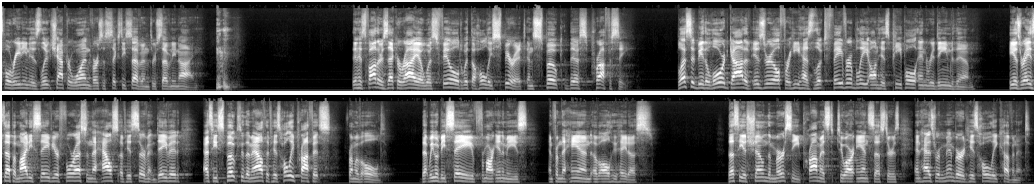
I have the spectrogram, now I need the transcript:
gospel reading is Luke chapter 1, verses 67 through 79. then his father Zechariah was filled with the Holy Spirit and spoke this prophecy Blessed be the Lord God of Israel, for he has looked favorably on his people and redeemed them. He has raised up a mighty Savior for us in the house of his servant David, as he spoke through the mouth of his holy prophets from of old that we would be saved from our enemies and from the hand of all who hate us. Thus, he has shown the mercy promised to our ancestors and has remembered his holy covenant,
